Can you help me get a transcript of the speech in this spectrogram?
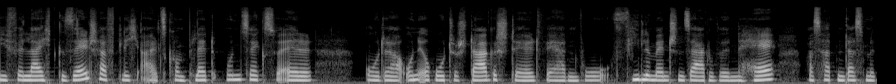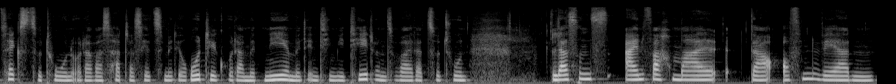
die vielleicht gesellschaftlich als komplett unsexuell oder unerotisch dargestellt werden, wo viele Menschen sagen würden, hä, was hat denn das mit Sex zu tun oder was hat das jetzt mit Erotik oder mit Nähe, mit Intimität und so weiter zu tun. Lass uns einfach mal da offen werden,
